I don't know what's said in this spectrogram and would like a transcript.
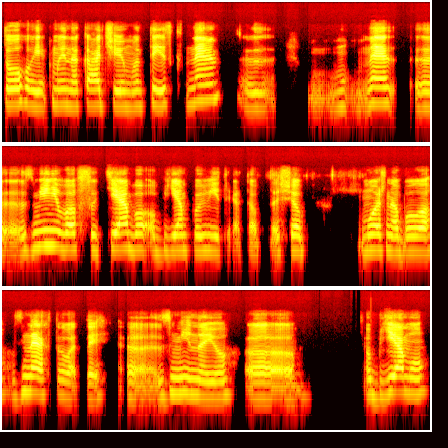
того, як ми накачуємо тиск, не, е, не е, змінював суттєво об'єм повітря. Тобто, щоб можна було знехтувати зміною об'єму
